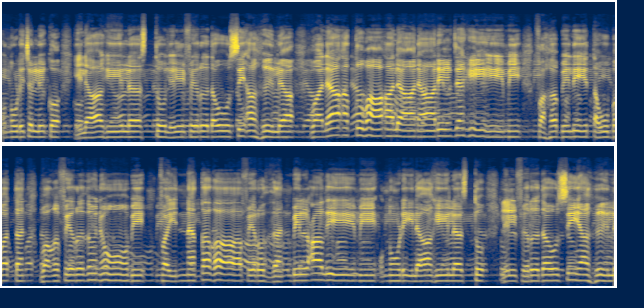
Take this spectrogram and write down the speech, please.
ഒന്നുകൂടി ചൊല്ലിക്കോ. ഇലാഹി ലസ്തുലിൽ ഫിർദൗസി അഹ്ല വലാ അഖ്വാ അലാ നാരിൽ ജഹീമി ഫഹബിലി തൗബതൻ വഗ്ഫിർ ദുനൂബി ഫഇന്നക ഗാഫിറു ദൻബിൽ അലീമി. ഒന്നുകൂടി ഇലാഹി ലസ്തു ലിൽ ഫിർദൗസി അഹ്ല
